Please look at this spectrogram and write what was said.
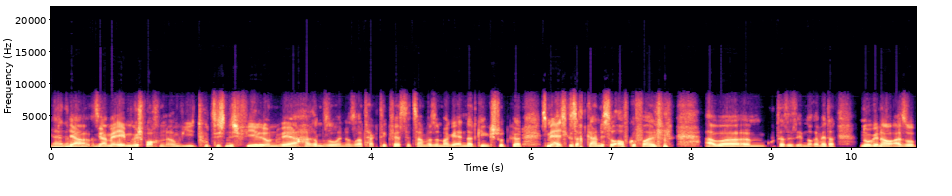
Ja, genau. ja also, wir haben ja eben gesprochen, irgendwie tut sich nicht viel und wir harren so in unserer Taktik fest. Jetzt haben wir sie mal geändert gegen Stuttgart. Ist mir ehrlich gesagt gar nicht so aufgefallen, aber ähm, gut, dass es eben noch erwähnt hat. Nur genau, also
